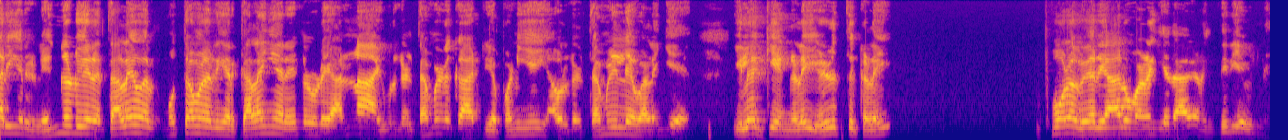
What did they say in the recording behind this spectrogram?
அறிஞர்கள். எங்களுடைய தலைவர் முத்தமிழறிஞர் கலைஞர் எங்களுடைய அண்ணா இவர்கள் தமிழுக்கு ஆற்றிய பணியை அவர்கள் தமிழிலே வழங்கிய இலக்கியங்களை எழுத்துக்களை போல வேறு யாரும் வழங்கியதாக எனக்கு தெரியவில்லை.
